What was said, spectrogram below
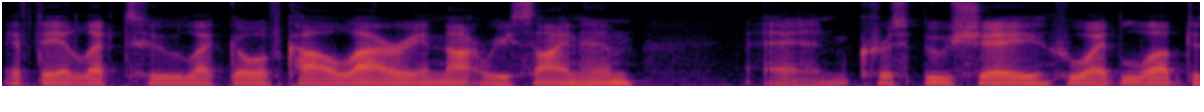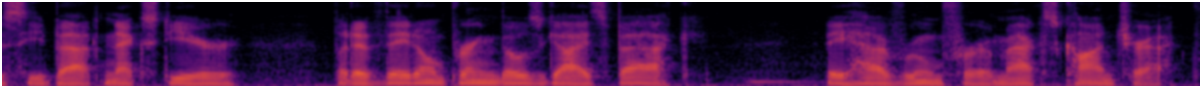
if they elect to let go of Kyle Lowry and not re sign him, and Chris Boucher, who I'd love to see back next year. But if they don't bring those guys back, they have room for a max contract.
